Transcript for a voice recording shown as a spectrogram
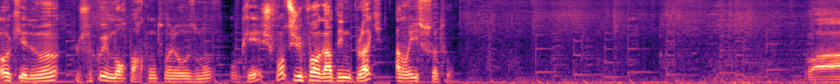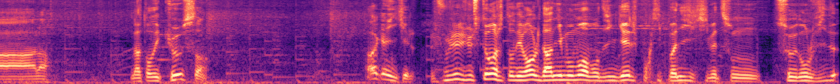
Ok, de 1. Le Choco est mort par contre, malheureusement. Ok, je pense que je vais pouvoir garder une plaque. Ah non, il est sous sa tour. Voilà. N'attendez que ça. Ok, nickel. Je voulais justement, j'attendais vraiment le dernier moment avant d'engage pour qu'il panique et qu'il mette son ce dans le vide.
